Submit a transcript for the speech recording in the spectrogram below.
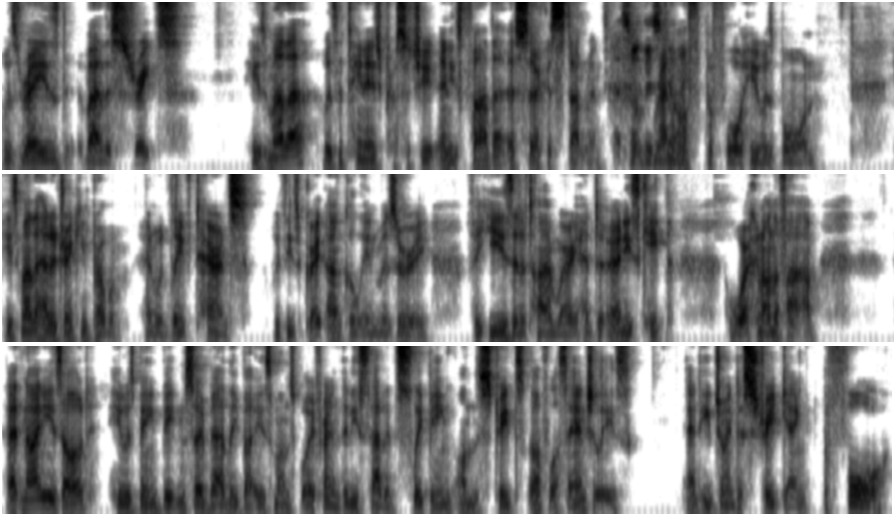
was raised by the streets. His mother was a teenage prostitute and his father a circus stuntman I saw this ran coming. off before he was born. His mother had a drinking problem and would leave Terence with his great uncle in Missouri for years at a time where he had to earn his keep, working on the farm. At nine years old, he was being beaten so badly by his mom's boyfriend that he started sleeping on the streets of Los Angeles, and he joined a street gang before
